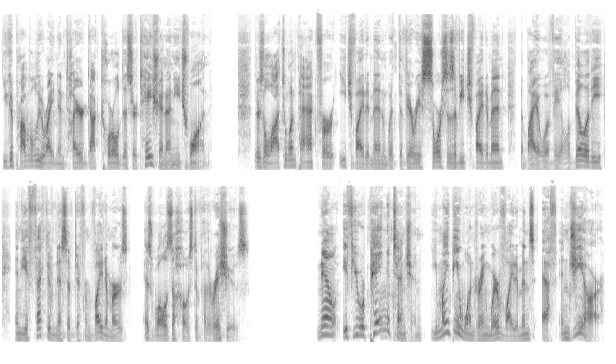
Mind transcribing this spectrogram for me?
You could probably write an entire doctoral dissertation on each one. There's a lot to unpack for each vitamin with the various sources of each vitamin, the bioavailability, and the effectiveness of different vitamins, as well as a host of other issues. Now, if you were paying attention, you might be wondering where vitamins F and G are.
